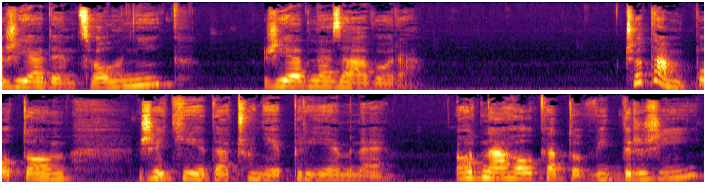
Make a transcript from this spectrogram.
Žiaden colník, žiadna závora. Čo tam potom, že ti je dačo nepríjemné? Hodná holka to vydrží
